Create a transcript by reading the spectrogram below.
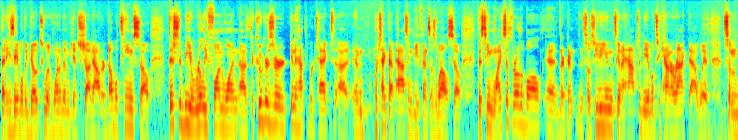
that he's able to go to if one of them gets shut out or double teamed. So this should be a really fun one. Uh, the Cougars are going to have to protect uh, and protect that passing defense as well. So this team likes to throw the ball, and they're going. So CG Union's going to have to be able to counteract that with some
